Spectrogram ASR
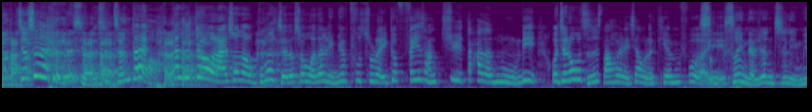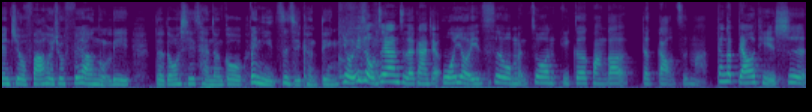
就是可能写的是真的对好，但是对我来说呢，我不会觉得说我在里面付出了一个非常巨大的努力，我觉得我只是发挥了一下我的天赋而已。所所以你的认知里面只有发挥出非常努力的东西，才能够被你自己肯定。有一种这样子的感觉。我有一次我们做一个广告的稿子嘛，那个标题是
